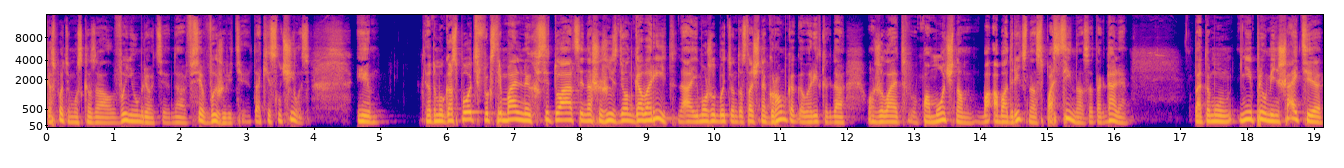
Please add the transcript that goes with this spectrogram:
Господь ему сказал, вы не умрете, да, все выживете. Так и случилось. И Поэтому Господь в экстремальных ситуациях нашей жизни, Он говорит, да, и, может быть, Он достаточно громко говорит, когда Он желает помочь нам, ободрить нас, спасти нас и так далее. Поэтому не преуменьшайте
